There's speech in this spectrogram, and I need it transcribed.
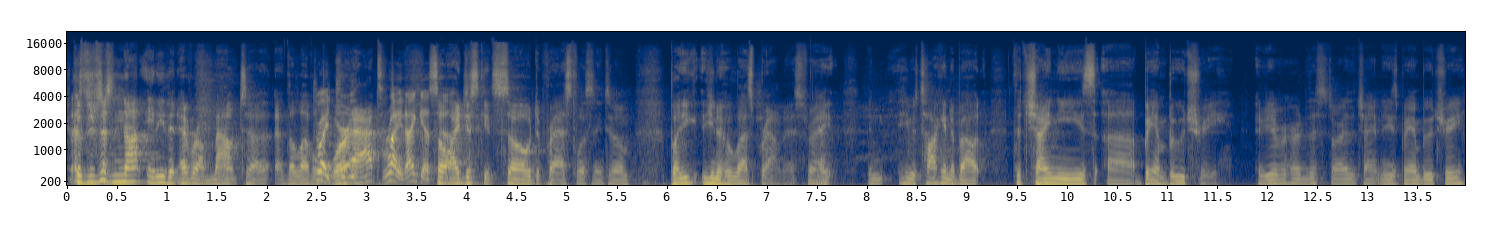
because there's just not any that ever amount to the level Right, to we're the- at. right, I guess. So that. I just get so depressed listening to him. But you, you know who Les Brown is, right? And he was talking about the Chinese uh, bamboo tree. Have you ever heard of this story? The Chinese bamboo tree.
